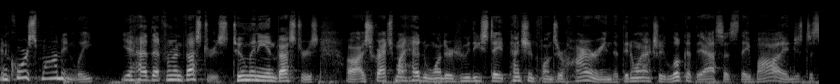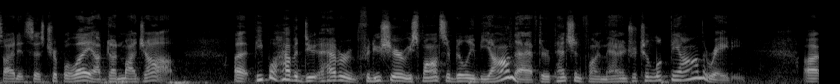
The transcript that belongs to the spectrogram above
And correspondingly, You had that from investors. Too many investors. Uh, I scratch my head and wonder who these state pension funds are hiring that they don't actually look at the assets they buy and just decide it says AAA, I've done my job. Uh, people have a, do, have a fiduciary responsibility beyond that if they're a pension fund manager to look beyond the rating. Uh,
